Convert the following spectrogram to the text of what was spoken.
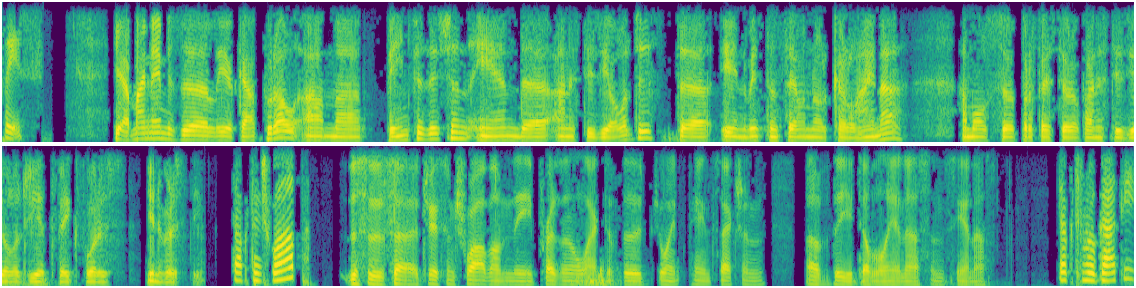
please. Yeah, my name is uh, Leo Kapural. I'm a pain physician and uh, anesthesiologist uh, in Winston-Salem, North Carolina. I'm also a professor of anesthesiology at Wake Forest University. Dr. Schwab? This is uh, Jason Schwab. I'm the president-elect of the joint pain section of the AANS and CNS. Dr. Rohatgi?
